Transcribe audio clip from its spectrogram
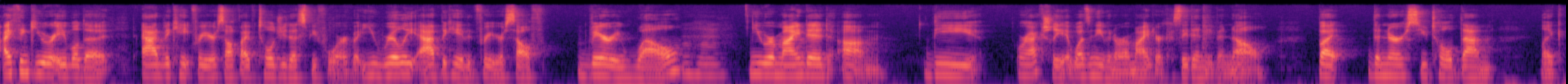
I think you were able to advocate for yourself. I've told you this before, but you really advocated for yourself very well. Mm-hmm. You reminded um the or actually it wasn't even a reminder because they didn't even know. But the nurse you told them like,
